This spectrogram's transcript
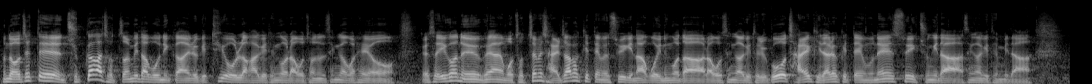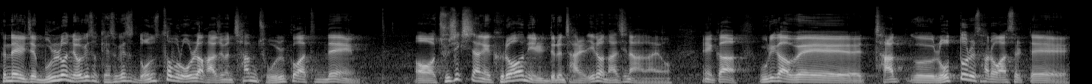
근데 어쨌든 주가가 저점이다 보니까 이렇게 튀어 올라가게 된 거라고 저는 생각을 해요. 그래서 이거는 그냥 뭐 저점을 잘 잡았기 때문에 수익이 나고 있는 거다라고 생각이 들고 잘 기다렸기 때문에 수익 중이다 생각이 듭니다. 근데 이제 물론 여기서 계속해서 논스톱으로 올라가주면 참 좋을 것 같은데 어, 주식시장에 그런 일들은 잘 일어나지는 않아요. 그러니까 우리가 왜 자, 그 로또를 사러 갔을 때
